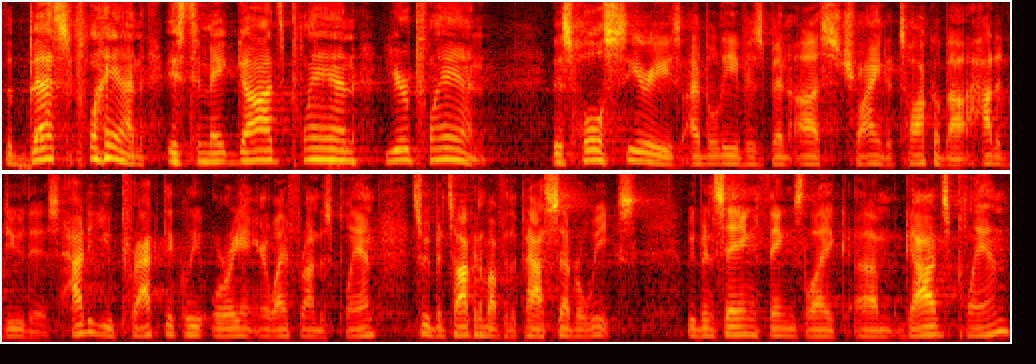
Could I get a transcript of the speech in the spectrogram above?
The best plan is to make God's plan your plan. This whole series, I believe, has been us trying to talk about how to do this. How do you practically orient your life around his plan? So we've been talking about for the past several weeks. We've been saying things like um, God's plan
